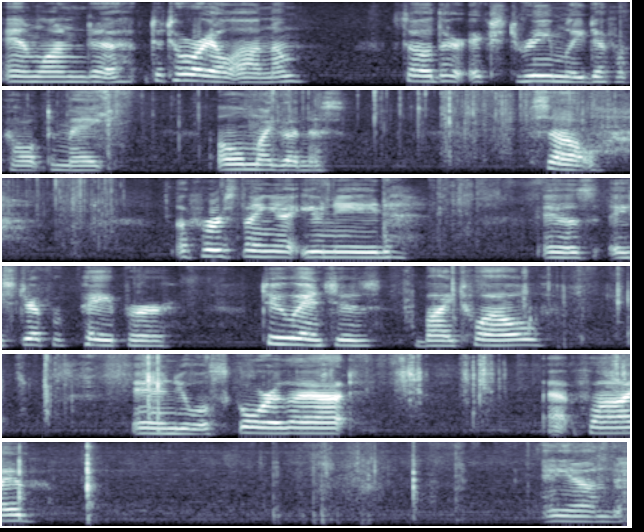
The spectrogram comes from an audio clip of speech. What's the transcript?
and wanted a tutorial on them. So they're extremely difficult to make. Oh my goodness. So, the first thing that you need is a strip of paper 2 inches by 12 and you will score that at 5 and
